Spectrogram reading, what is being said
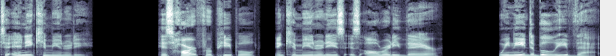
to any community. His heart for people and communities is already there. We need to believe that.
